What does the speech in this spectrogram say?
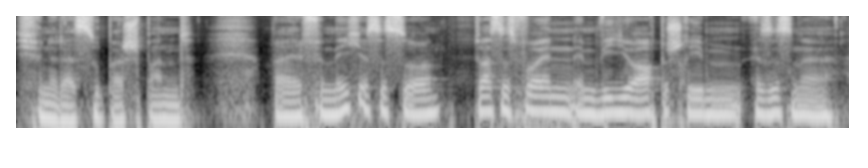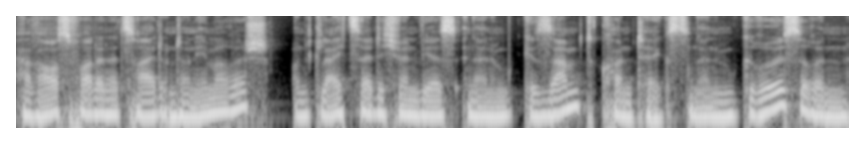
Ich finde das super spannend, weil für mich ist es so, du hast es vorhin im Video auch beschrieben, es ist eine herausfordernde Zeit unternehmerisch und gleichzeitig, wenn wir es in einem Gesamtkontext, in einem größeren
